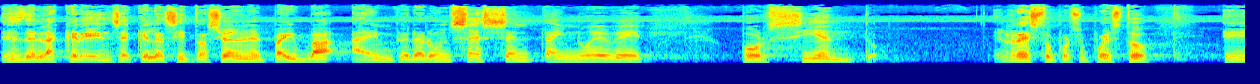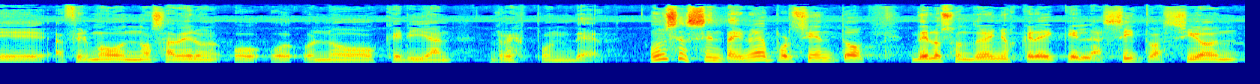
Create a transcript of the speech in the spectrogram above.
es de la creencia, que la situación en el país va a empeorar. Un 69%. El resto, por supuesto, eh, afirmó no saber o no querían responder. Un 69% de los hondureños cree que la situación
